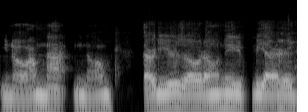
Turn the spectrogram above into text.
you know, I'm not, you know, I'm 30 years old. I don't need to be out here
